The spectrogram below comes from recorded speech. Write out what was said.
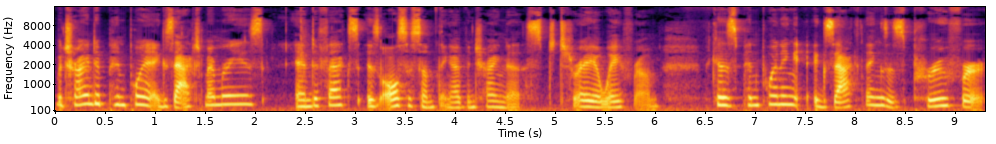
But trying to pinpoint exact memories and effects is also something I've been trying to stray away from because pinpointing exact things as proof or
